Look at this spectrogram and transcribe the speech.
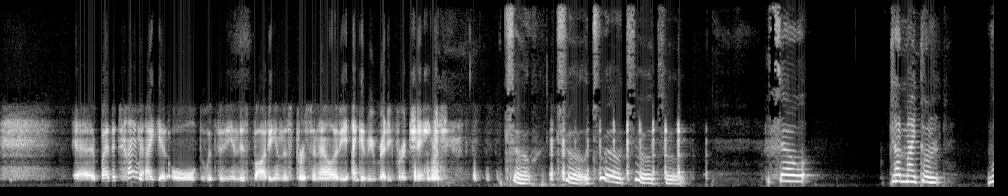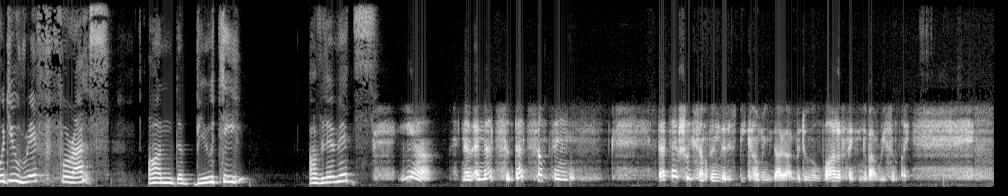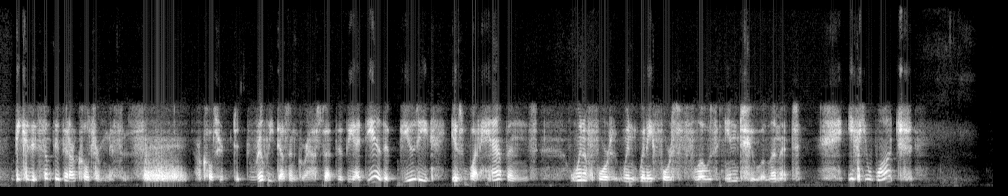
uh, by the time I get old with the, in this body and this personality, I'm going to be ready for a change. true, true, true, true, true. So, John Michael, would you riff for us on the beauty of limits? Yeah, now, and that's that's something. That's actually something that is becoming. I've been doing a lot of thinking about recently. because it's something that our culture misses. Our culture really doesn't grasp that. The, the idea that beauty is what happens when a force when, when a force flows into a limit. If you watch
